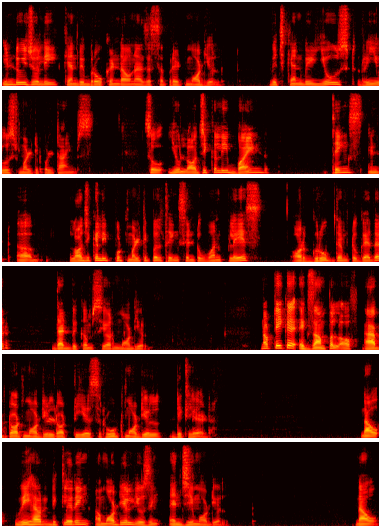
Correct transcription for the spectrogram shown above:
individually can be broken down as a separate module, which can be used, reused multiple times. So you logically bind things in, uh, logically put multiple things into one place or group them together that becomes your module. Now take an example of app.module.ts root module declared. Now we are declaring a module using ng module. Now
